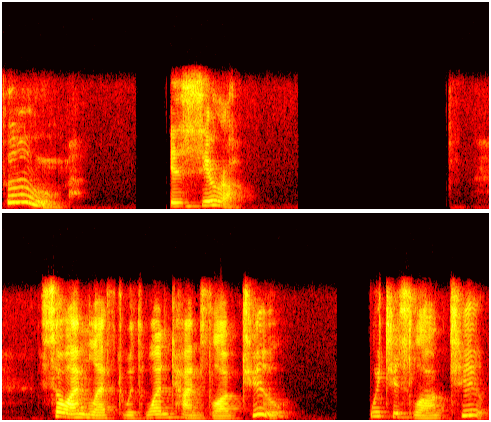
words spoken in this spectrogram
boom, is 0. So I'm left with 1 times log 2, which is log 2.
